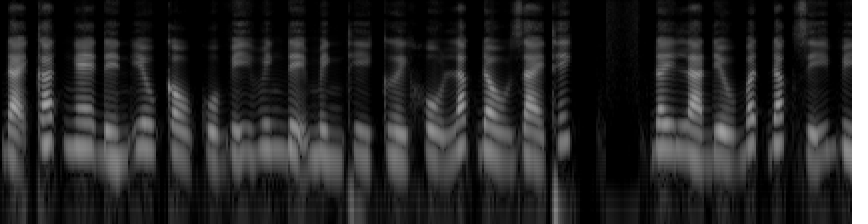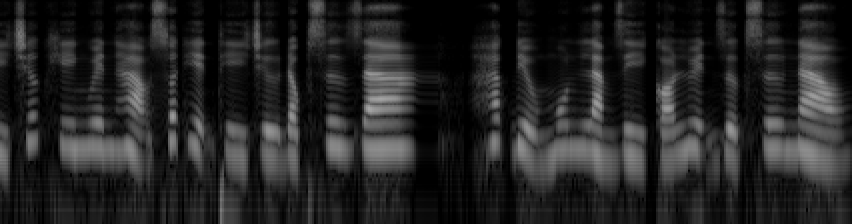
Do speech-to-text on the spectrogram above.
Đại Cát nghe đến yêu cầu của vị huynh đệ mình thì cười khổ lắc đầu giải thích. Đây là điều bất đắc dĩ vì trước khi Nguyên Hạo xuất hiện thì trừ độc sư ra, hắc điểu môn làm gì có luyện dược sư nào.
